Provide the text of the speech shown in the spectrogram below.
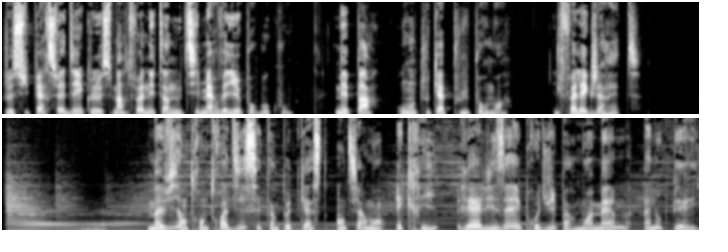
Je suis persuadée que le smartphone est un outil merveilleux pour beaucoup, mais pas, ou en tout cas plus pour moi. Il fallait que j'arrête. Ma vie en 3310 est un podcast entièrement écrit, réalisé et produit par moi-même, Anouk Perry.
